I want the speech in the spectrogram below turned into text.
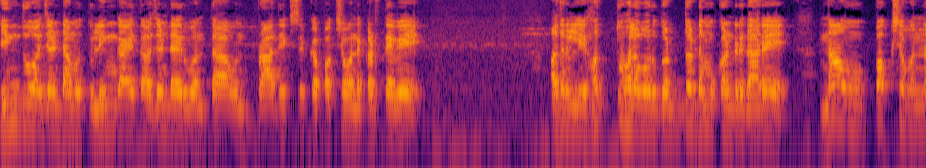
ಹಿಂದೂ ಅಜೆಂಡಾ ಮತ್ತು ಲಿಂಗಾಯತ ಅಜೆಂಡಾ ಇರುವಂತ ಒಂದು ಪ್ರಾದೇಶಿಕ ಪಕ್ಷವನ್ನು ಕಟ್ತೇವೆ. ಅದರಲ್ಲಿ ಹತ್ತು ಹಲವರು ದೊಡ್ಡ ದೊಡ್ಡ ಮುಖಂಡರಿದ್ದಾರೆ. ನಾವು ಪಕ್ಷವನ್ನ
